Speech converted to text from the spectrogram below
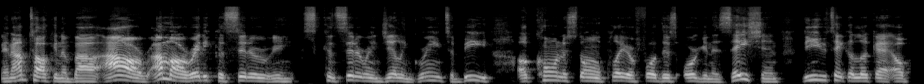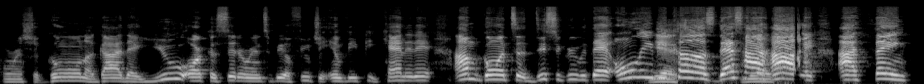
and I'm talking about our, I'm already considering considering Jalen Green to be a cornerstone player for this organization. Then you take a look at Alperen Sengun, a guy that you are considering to be a future MVP candidate. I'm going to disagree with that only Yes. because that's how Yes. high I think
